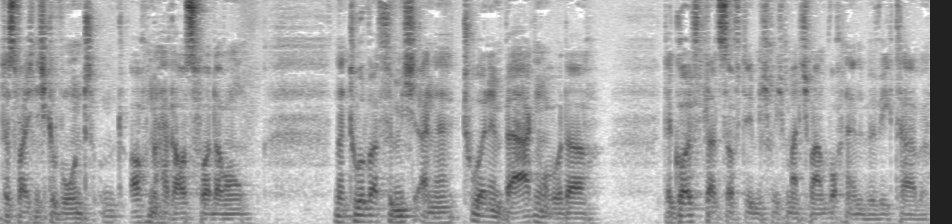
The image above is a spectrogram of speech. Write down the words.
Das war ich nicht gewohnt und auch eine Herausforderung. Natur war für mich eine Tour in den Bergen oder der Golfplatz, auf dem ich mich manchmal am Wochenende bewegt habe.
